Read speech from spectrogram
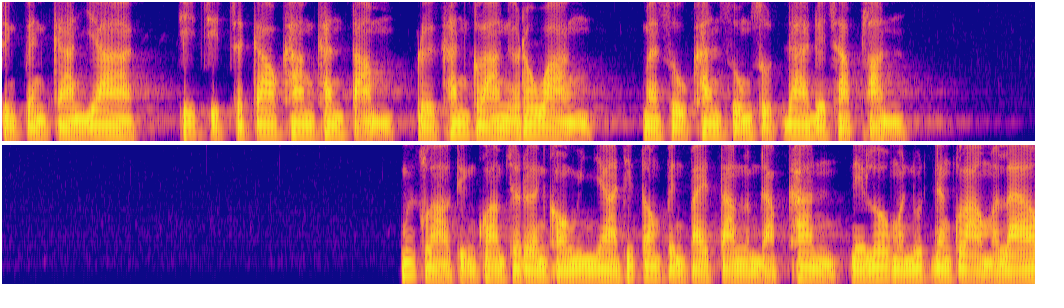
จึงเป็นการยากที่จิตจะก้าวข้ามขั้นต่ำหรือขั้นกลางในระหว่าง มาสู่ขั้นสูงสุดได้โดยฉับพลัน เมื่อกล่าวถึงความเจริญของวิญญาณที่ต้องเป็นไปตามลำดับขั้นในโลกมนุษย์ดังกล่าวมาแล้ว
